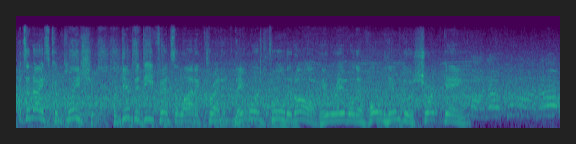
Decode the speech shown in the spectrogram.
That's a nice completion. I'll give the defense a lot of credit. They weren't fooled at all. They were able to hold him to a short game. Come on, now, come on, oh.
